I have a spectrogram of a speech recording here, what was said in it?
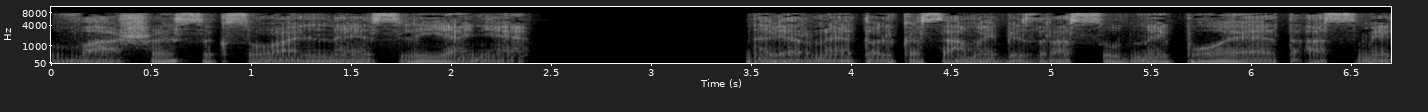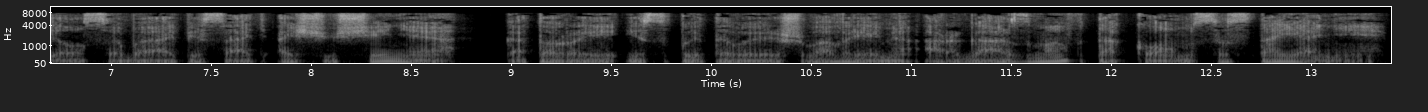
ваше сексуальное слияние. Наверное, только самый безрассудный поэт осмелился бы описать ощущения, которые испытываешь во время оргазма в таком состоянии.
